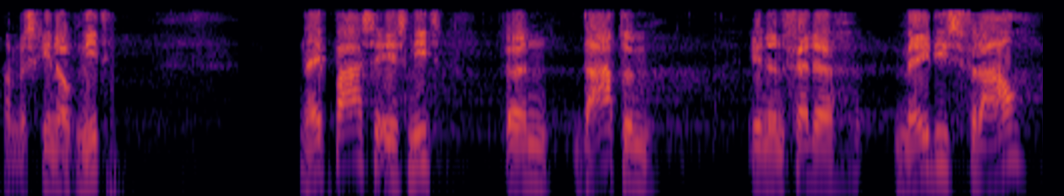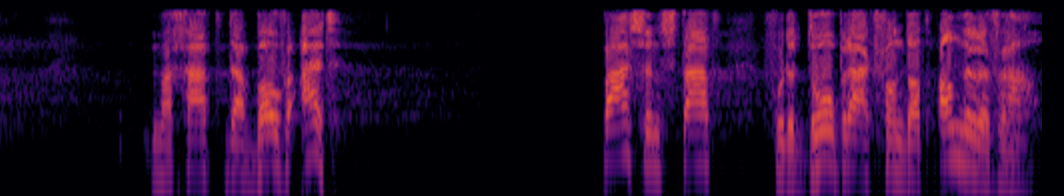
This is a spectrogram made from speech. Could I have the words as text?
maar misschien ook niet. Nee, Pasen is niet een datum in een verder medisch verhaal, maar gaat daar bovenuit. Pasen staat voor de doorbraak van dat andere verhaal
